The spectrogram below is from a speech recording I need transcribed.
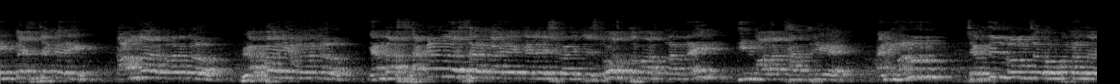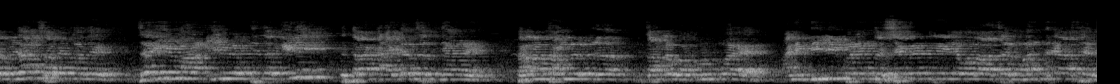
शेतकरी कष्टकरी कामगार वर्ग व्यापारी वर्ग यांना सगळ्यांना सहकार्य केल्याशिवाय ते स्वस्त बसणार नाही ही मला खात्री आहे आणि म्हणून जगदीश भाऊंच्या लोकांना जर विधानसभेमध्ये जर ही मा- ही व्यक्ती जर गेली तर त्याला कायद्याचं ज्ञान आहे त्यांना चांगलं चांगलं वक्तृत्व आहे आणि दिल्लीपर्यंत सेक्रेटरी लेवल असेल मंत्री असेल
